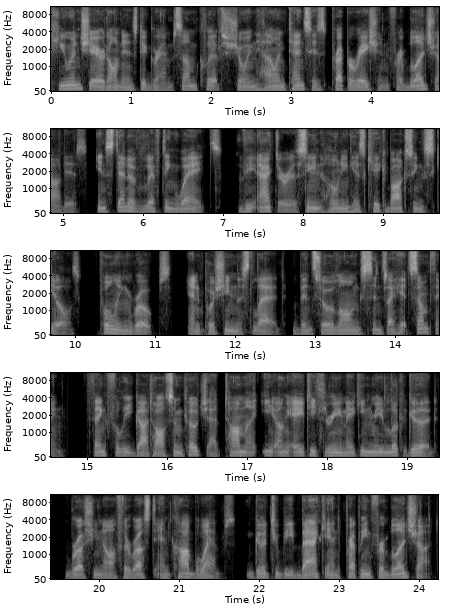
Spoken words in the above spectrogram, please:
Heughan shared on Instagram some clips showing how intense his preparation for Bloodshot is. Instead of lifting weights, the actor is seen honing his kickboxing skills, pulling ropes, and pushing the sled. Been so long since I hit something, thankfully got awesome coach at Tama Young 83 making me look good brushing off the rust and cobwebs. Good to be back and prepping for Bloodshot.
